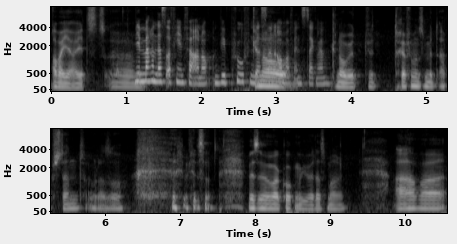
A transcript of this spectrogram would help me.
aber ja, jetzt. Ähm, Wir machen das auf jeden Fall auch noch und wir proofen das Genau. dann auch auf Instagram. Genau, wir, wir treffen uns mit Abstand oder so. müssen, müssen wir mal gucken, wie wir das machen. Aber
